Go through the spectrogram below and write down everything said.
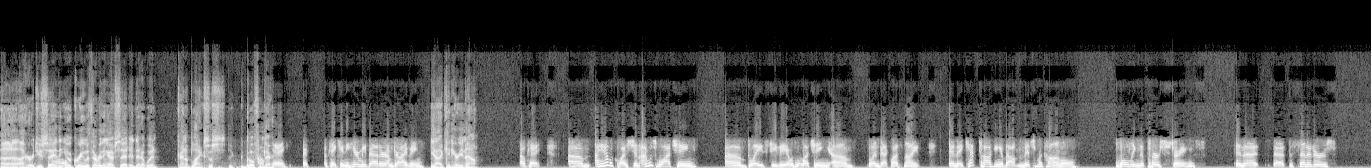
Uh, I heard you say that you Oh. agree with everything I've said, and then it went kind of blank. So go from there. Okay. Uh, Okay. Can you hear me better? I'm driving. Yeah, I can hear you now. Okay. Um, I have a question. I was watching um, Blaze TV. I was watching um, Glenn Beck last night, and they kept talking about Mitch McConnell holding the purse strings, and that that the senators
